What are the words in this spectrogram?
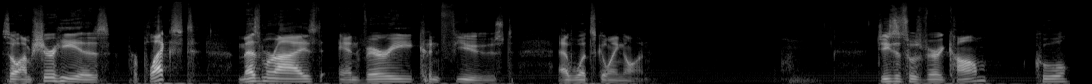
So I'm sure he is perplexed, mesmerized, and very confused at what's going on. Jesus was very calm, cool,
